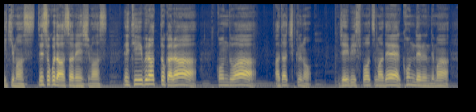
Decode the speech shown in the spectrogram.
行きます。でそこで朝練します。で T ブラッドから今度は足立区の JB スポーツまで混んでるんでまあ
